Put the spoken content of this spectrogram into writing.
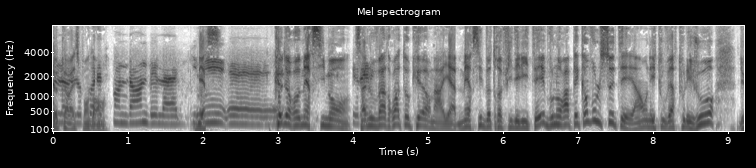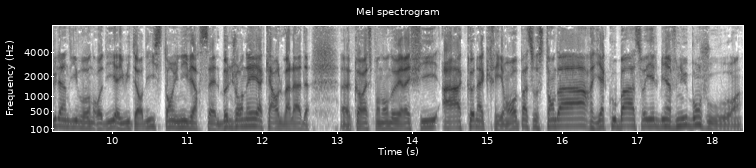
le, correspondant. de la Guinée. Euh, que de remerciements. Ça nous va droit au cœur, Maria. Merci de votre fidélité. Vous nous rappelez quand vous le souhaitez. Hein. On est ouvert tous les jours, du lundi au vendredi à 8h10, temps universel. Bonne journée à Carole Valade, euh, correspondant de RFI à Conakry. On repasse au standard. Yacouba, soyez le bienvenu. Bonjour.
